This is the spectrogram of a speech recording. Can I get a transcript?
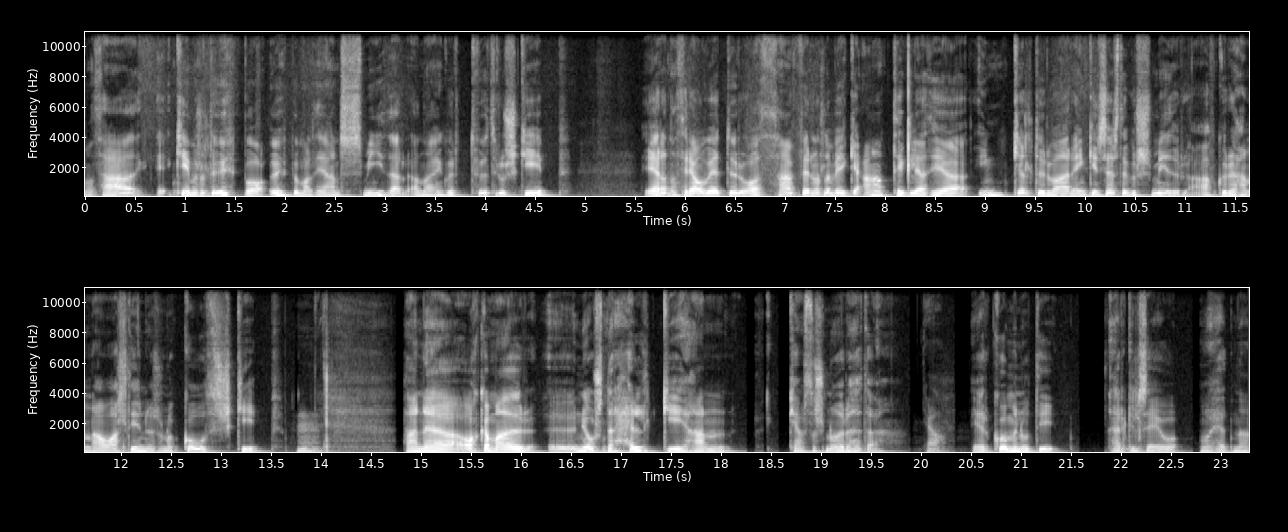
Og það kemur svolítið upp, á, upp um hann því að hann smíðar einhver 2-3 skip er hann þrjá vetur og það fyrir náttúrulega vekja aðteglega því að Ingjaldur var engin sérstakur smiður af hverju hann á allt í hennu svona góð skip Mhm. þannig að okkar maður uh, Njósnar Helgi hann kemst að snóður þetta Já. er komin út í Hergilsei og, og hérna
